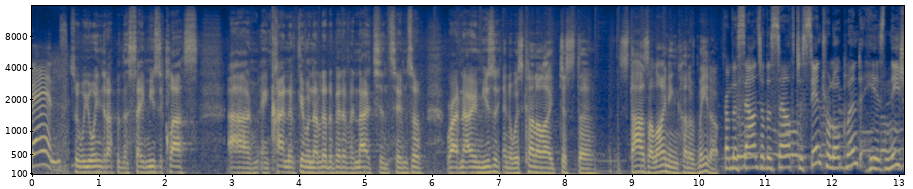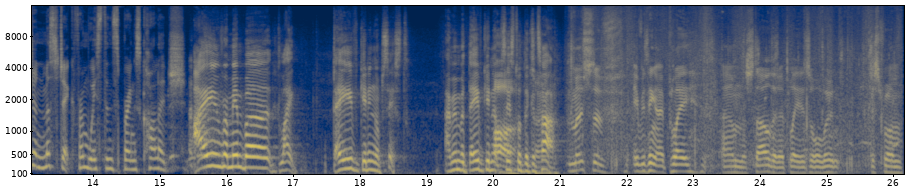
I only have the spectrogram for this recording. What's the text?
bands. So we all ended up in the same music class um, and kind of given a little bit of a nudge in terms of writing our own music. And it was kind of like just the stars aligning kind of meetup. From the sounds of the south to central Auckland, here's Nesian Mystik from Western Springs College. I remember, like, Dave getting obsessed. I remember Dave getting Oh, obsessed with the guitar. Most of everything I play, um, the style that I play is all learned just from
